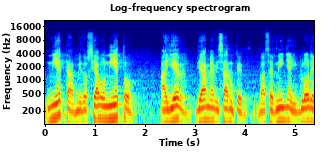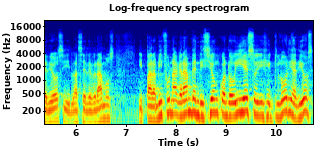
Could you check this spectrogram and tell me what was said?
nieta, mi doceavo nieto, ayer ya me avisaron que va a ser niña y gloria a Dios y la celebramos. Y para mí fue una gran bendición cuando oí eso y dije, gloria a Dios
